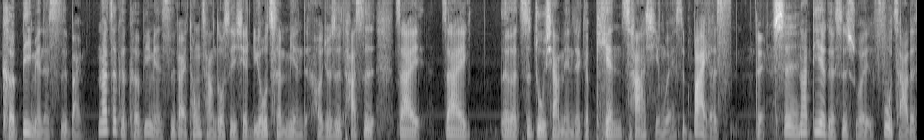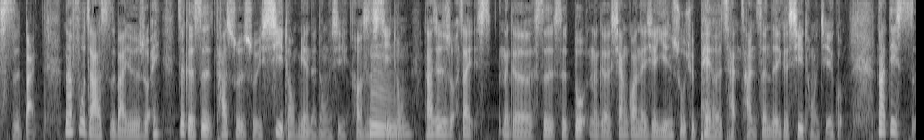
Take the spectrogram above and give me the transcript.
可避免的失败？那这个可避免失败，通常都是一些流程面的，好，就是它是在在那个制度下面的一个偏差行为，是 bias。对，是。那第二个是所谓复杂的失败。那复杂的失败就是说，哎，这个是它是属于系统面的东西，好，是系统。它就是说，在那个是是多那个相关的一些因素去配合产产生的一个系统的结果。那第四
